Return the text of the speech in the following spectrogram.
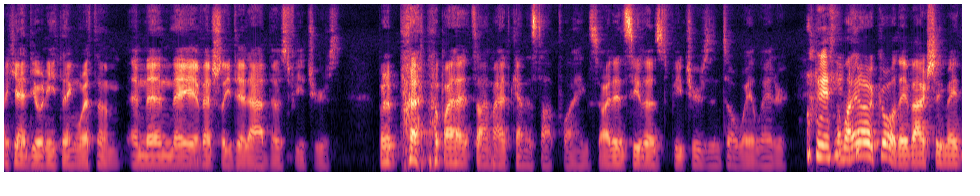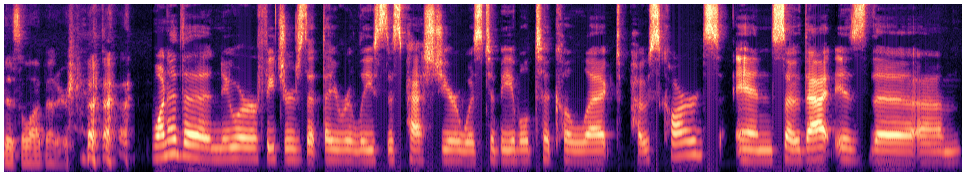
I can't do anything with them. And then they eventually did add those features. But, but by that time, I had kind of stopped playing. So I didn't see those features until way later. I'm like, oh, cool. They've actually made this a lot better. One of the newer features that they released this past year was to be able to collect postcards. And so that is the. Um,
